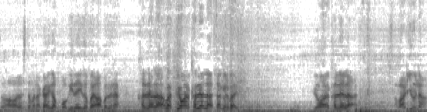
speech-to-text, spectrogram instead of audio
તો આવા રસ્તા મને ગાયગા પોગી રહી તો ભાઈ, આ બધા ને. ખલેલા આવે પ્યોર ખલેલા, સાગરભાઈ. પ્યોર ખલેલા. વાડીઓના.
